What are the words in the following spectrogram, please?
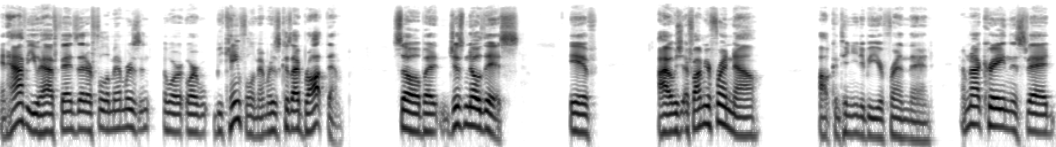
And half of you have Feds that are full of members and, or, or became full of members because I brought them. So, but just know this: if I was, if I'm your friend now, I'll continue to be your friend. Then I'm not creating this Fed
